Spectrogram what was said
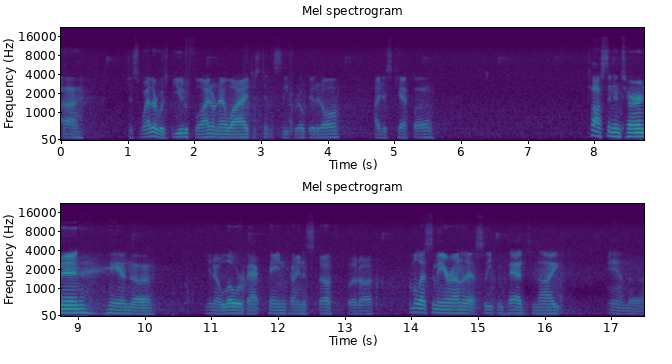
uh, just weather was beautiful. I don't know why I just didn't sleep real good at all. I just kept uh, tossing and turning and uh, you know lower back pain kind of stuff. But uh, I'm gonna let some air onto that sleeping pad tonight and uh,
